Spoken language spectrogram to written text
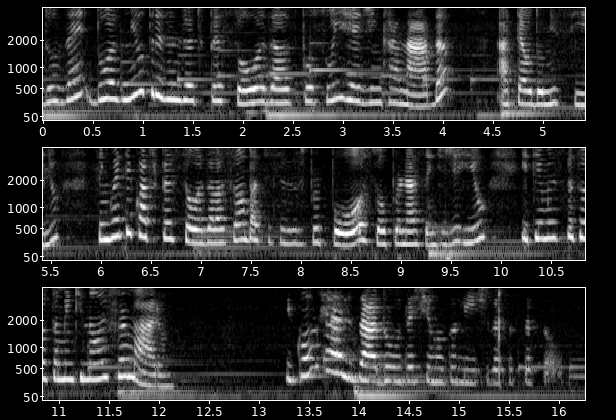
2.308 pessoas elas possuem rede encanada até o domicílio, 54 pessoas elas são abastecidas por poço ou por nascente de rio e tem muitas pessoas também que não informaram. E como é realizado o destino do lixo dessas pessoas?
